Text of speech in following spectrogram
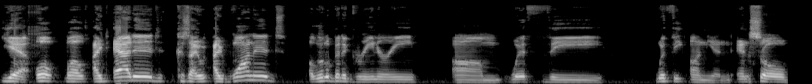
Yeah, well, well, I added because I, I wanted a little bit of greenery um, with the with the onion, and so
